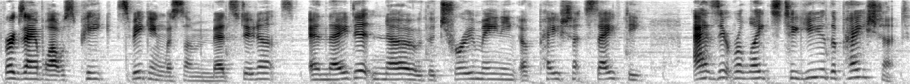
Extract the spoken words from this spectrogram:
For example, I was speak, speaking with some med students, and they didn't know the true meaning of patient safety as it relates to you, the patient.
